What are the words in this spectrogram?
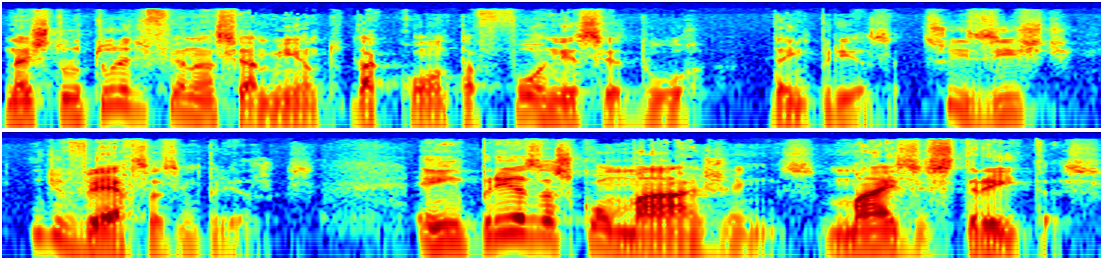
na estrutura de financiamento da conta fornecedor da empresa. Isso existe em diversas empresas. Em empresas com margens mais estreitas,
